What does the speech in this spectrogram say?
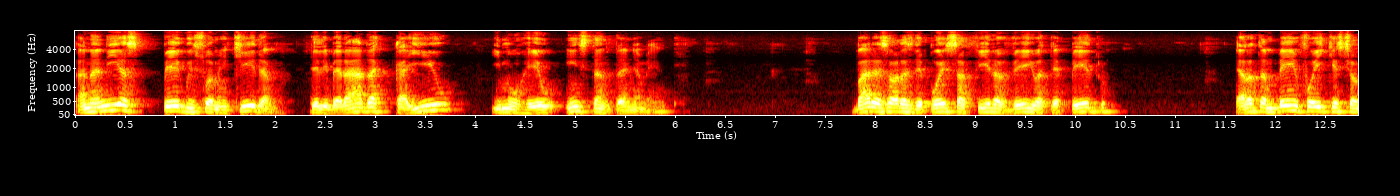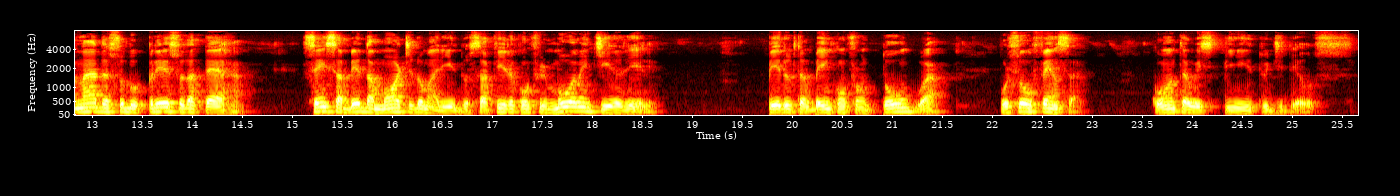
Ananias, pego em sua mentira deliberada, caiu e morreu instantaneamente. Várias horas depois, Safira veio até Pedro. Ela também foi questionada sobre o preço da terra, sem saber da morte do marido. Safira confirmou a mentira dele. Pedro também confrontou-a por sua ofensa contra o Espírito de Deus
